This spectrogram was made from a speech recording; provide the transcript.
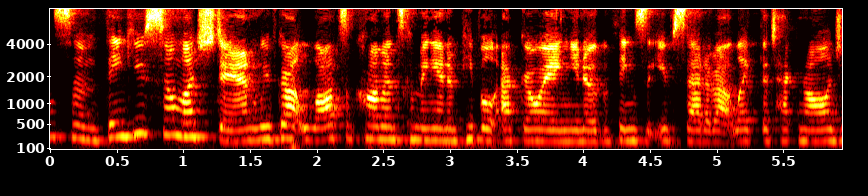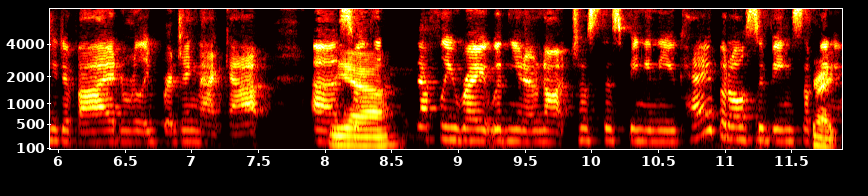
Awesome. Thank you so much, Dan. We've got lots of comments coming in and people echoing, you know, the things that you've said about like the technology divide and really bridging that gap. Uh, yeah. So definitely right with, you know, not just this being in the UK, but also being something right.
